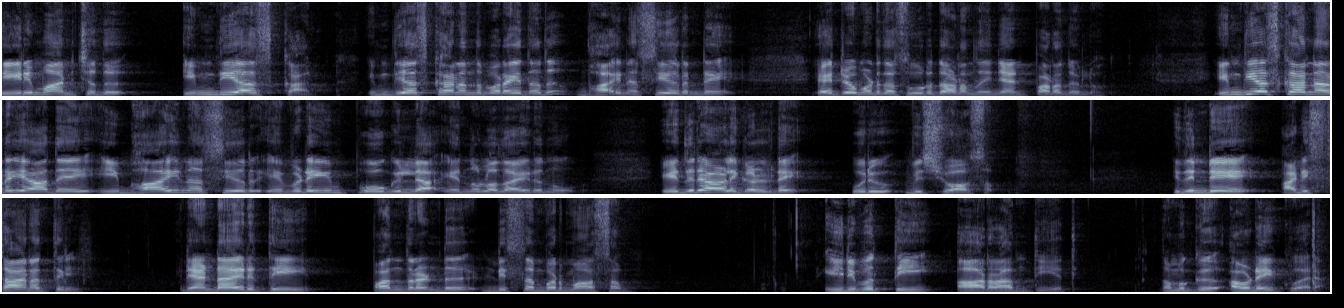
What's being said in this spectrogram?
തീരുമാനിച്ചത് ഇംതിയാസ് ഖാൻ. ഇംതിയാസ് ഖാൻ എന്ന് പറയുന്നത് ഭായ് നസീറിന്റെ ഏറ്റവും അടുത്ത സുഹൃത്താണെന്ന് ഞാൻ പറഞ്ഞല്ലോ. ഇംതിയാസ് ഖാൻ അറിയാതെ ഈ ഭായ് നസീർ എവിടെയും പോകില്ല എന്നുള്ളതായിരുന്നു എതിരാളികളുടെ ഒരു വിശ്വാസം. ഇതിന്റെ അടിസ്ഥാനത്തിൽ രണ്ടായിരത്തി പന്ത്രണ്ട് ഡിസംബർ മാസം ഇരുപത്തി ആറാം തീയതി. നമുക്ക് അവിടേക്ക് വരാം.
